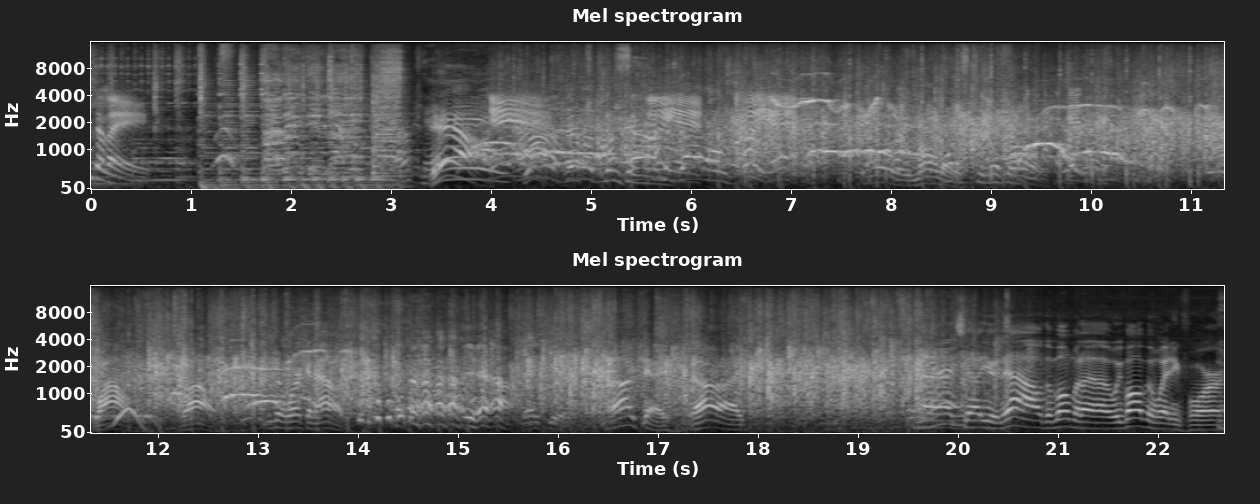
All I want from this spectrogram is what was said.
Ándale. Okay. Yeah! Clive Phillips and Karen yeah. McDonald. Yeah. Holy moly. Wow. Wow. You've been working out. yeah. Thank you. Okay. All right. I tell you now, the moment uh, we've all been waiting for.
